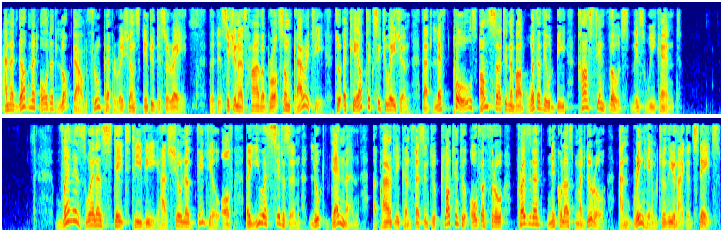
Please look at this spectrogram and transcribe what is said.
and a government-ordered lockdown threw preparations into disarray. The decision has however brought some clarity to a chaotic situation that left Poles uncertain about whether they would be casting votes this weekend. Venezuela's state TV has shown a video of a U.S. citizen, Luke Denman, apparently confessing to plotting to overthrow President Nicolas Maduro and bring him to the United States.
